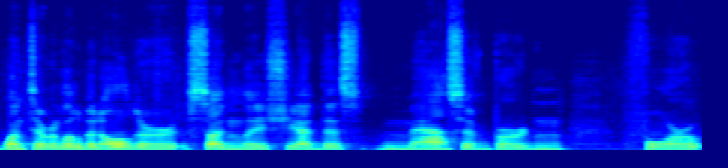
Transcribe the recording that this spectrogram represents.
Once they were a little bit older, suddenly she had this massive burden for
